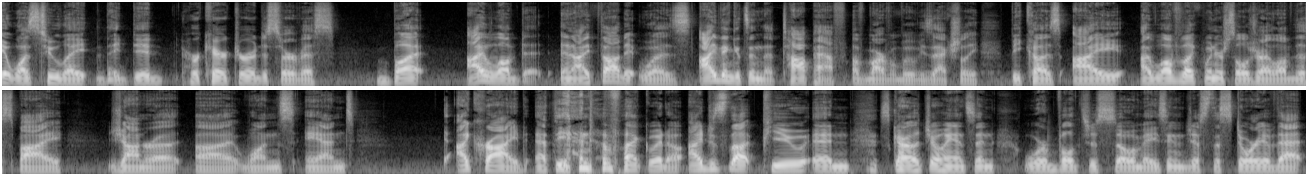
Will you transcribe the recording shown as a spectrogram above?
it was too late. They did her character a disservice, but I loved it, and I thought it was. I think it's in the top half of Marvel movies actually because I I love like Winter Soldier. I love the spy genre uh, ones, and I cried at the end of Black Widow. I just thought Pugh and Scarlett Johansson were both just so amazing. Just the story of that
